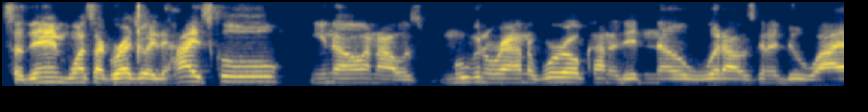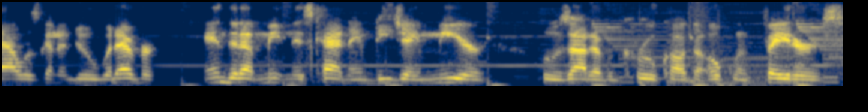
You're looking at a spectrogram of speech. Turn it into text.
So then once I graduated high school, you know, and I was moving around the world, kind of didn't know what I was gonna do, why I was gonna do, whatever. Ended up meeting this cat named DJ Mir, who was out of a crew called the Oakland Faders.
